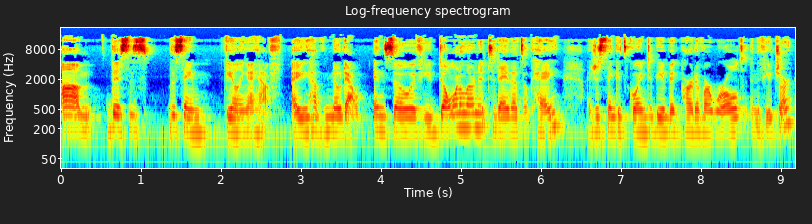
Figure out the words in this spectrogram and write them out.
Um, this is the same feeling I have. I have no doubt. And so if you don't want to learn it today, that's okay. I just think it's going to be a big part of our world in the future.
